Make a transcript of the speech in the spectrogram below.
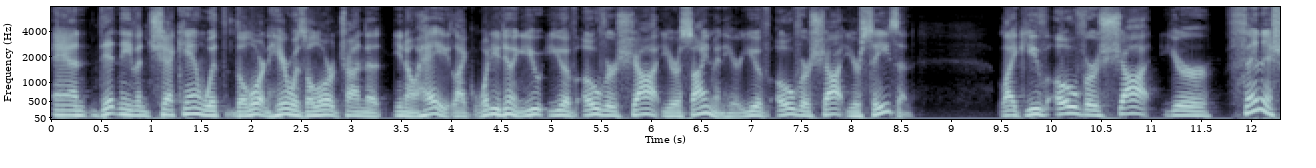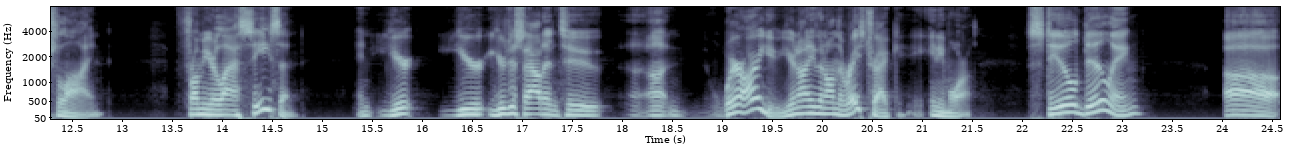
and didn't even check in with the Lord. And here was the Lord trying to, you know, hey, like, what are you doing? You you have overshot your assignment here. You have overshot your season. Like you've overshot your finish line from your last season, and you're you're you're just out into uh, where are you? You're not even on the racetrack anymore. Still doing uh,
